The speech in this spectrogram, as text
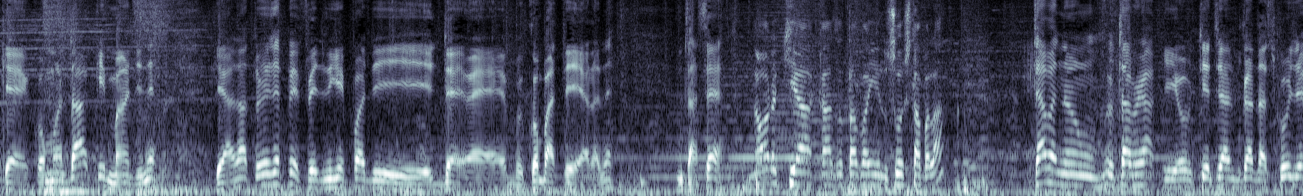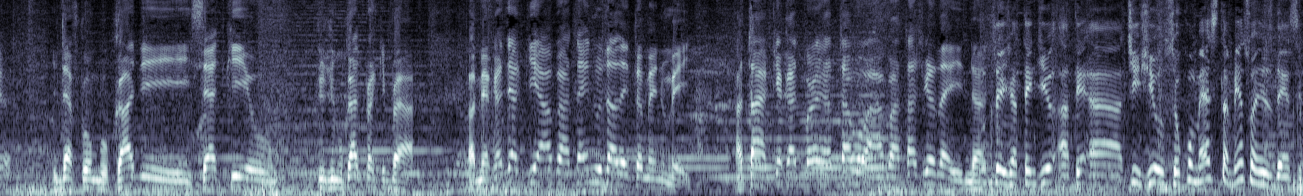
quer comandar, que mande, né? Que a natureza é perfeita, ninguém pode de, é, combater ela, né? Não tá certo? Na hora que a casa estava indo, o senhor estava lá? Tava não, eu estava já aqui. Eu tinha tirado um bocado das coisas, ainda ficou um bocado e certo que eu fiz um bocado para aqui, para a minha casa. E aqui a água está inundada aí também no meio. Já tá, aqui a casa de morar já tá tá chegando aí, né? Ou seja, atendi, atingiu o seu comércio também a sua residência?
